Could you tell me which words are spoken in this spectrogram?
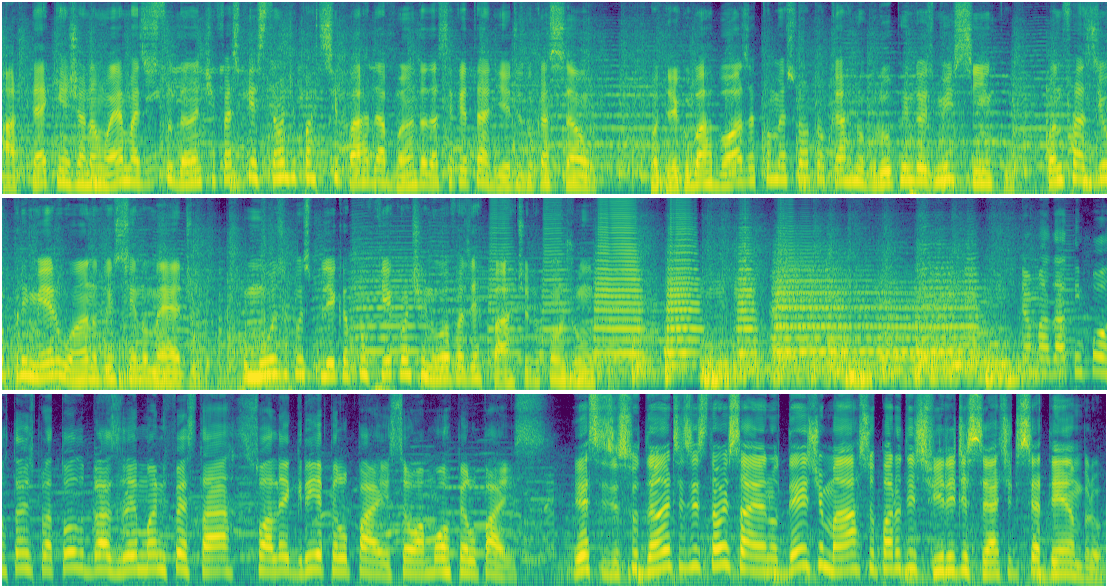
Até quem já não é mais estudante faz questão de participar da banda da Secretaria de Educação. Rodrigo Barbosa começou a tocar no grupo em 2005, quando fazia o primeiro ano do ensino médio. O músico explica por que continua a fazer parte do conjunto. Uma data importante para todo brasileiro manifestar sua alegria pelo país, seu amor pelo país. Esses estudantes estão ensaiando desde março para o desfile de 7 de setembro.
